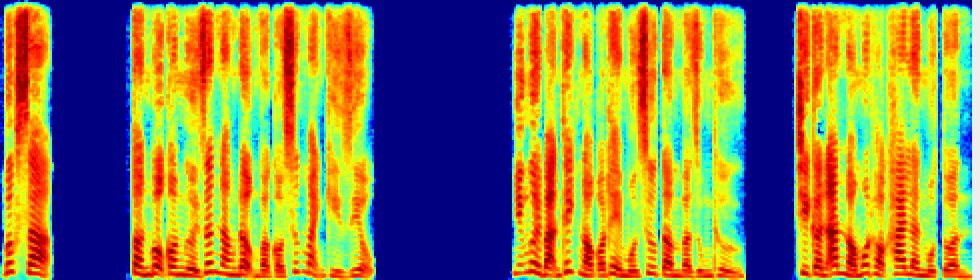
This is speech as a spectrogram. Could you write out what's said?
bức xạ. Toàn bộ con người rất năng động và có sức mạnh kỳ diệu. Những người bạn thích nó có thể muốn sưu tầm và dùng thử. Chỉ cần ăn nó một hoặc hai lần một tuần.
